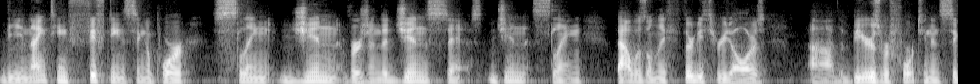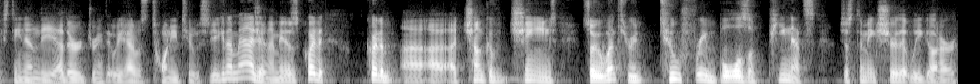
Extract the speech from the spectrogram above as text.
The 1915 Singapore Sling gin version, the gin gin sling, that was only $33. Uh, the beers were 14 and 16, and the other drink that we had was 22. So you can imagine. I mean, it was quite a quite a, a, a, chunk of change. So we went through two free bowls of peanuts just to make sure that we got our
